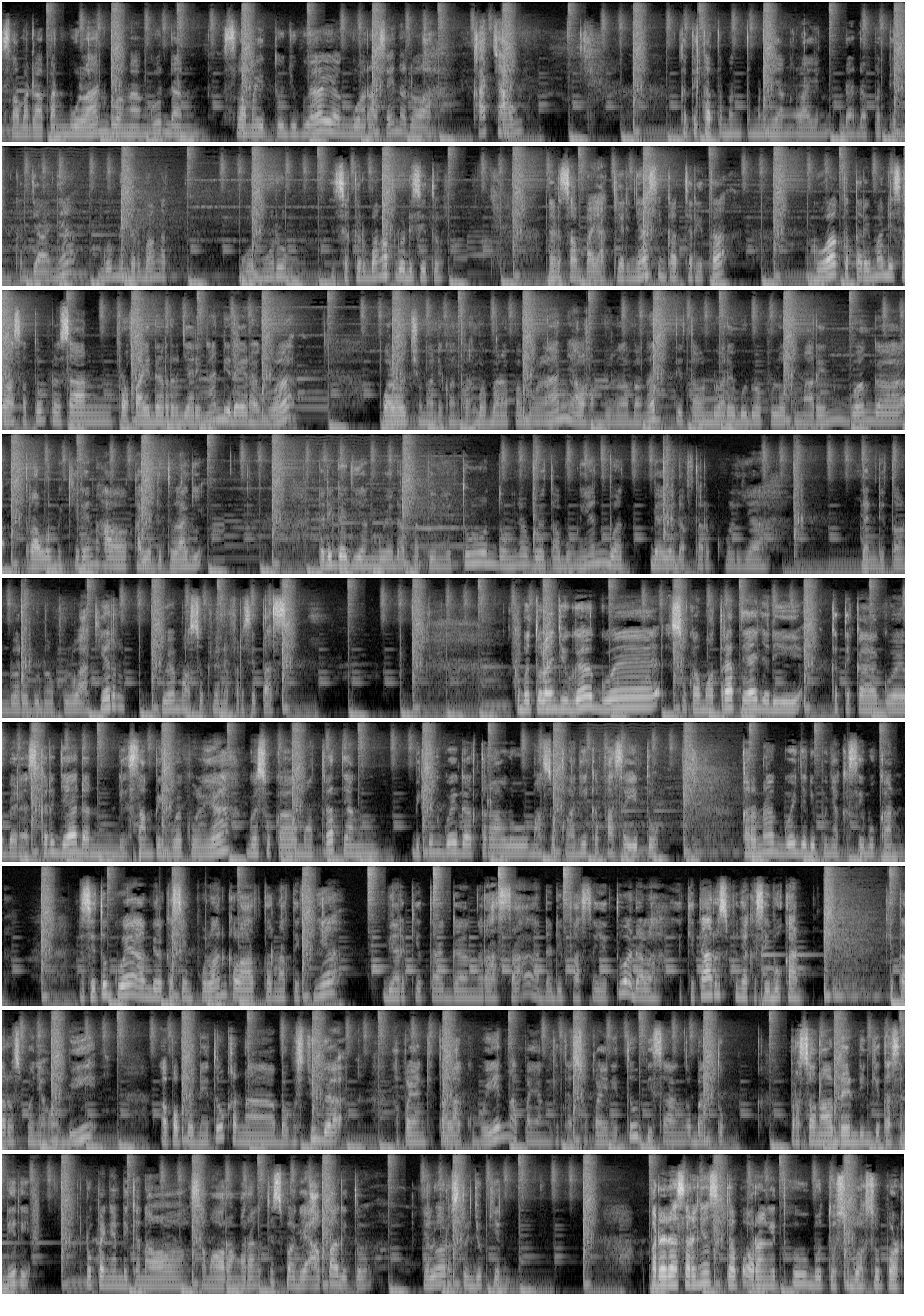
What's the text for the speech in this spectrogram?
Selama 8 bulan gue nganggur dan selama itu juga yang gue rasain adalah kacau. Ketika teman-teman yang lain udah dapetin kerjanya gue minder banget. Gue murung insecure banget gue di situ. Dan sampai akhirnya singkat cerita gue keterima di salah satu perusahaan provider jaringan di daerah gue walau cuma dikontrak beberapa bulan ya alhamdulillah banget di tahun 2020 kemarin gue nggak terlalu mikirin hal kayak gitu lagi. Dari gaji yang gue dapetin itu untungnya gue tabungin buat biaya daftar kuliah. Dan di tahun 2020 akhir gue masuk universitas. Kebetulan juga gue suka motret ya jadi ketika gue beres kerja dan di samping gue kuliah gue suka motret yang bikin gue gak terlalu masuk lagi ke fase itu. Karena gue jadi punya kesibukan. Di situ gue ambil kesimpulan kalau alternatifnya biar kita gak ngerasa ada di fase itu adalah kita harus punya kesibukan. Kita harus punya hobi apa pun itu karena bagus juga. Apa yang kita lakuin apa yang kita sukain itu bisa ngebentuk personal branding kita sendiri. Lu pengen dikenal sama orang-orang itu sebagai apa gitu ya lu harus tunjukin pada dasarnya setiap orang itu butuh sebuah support,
